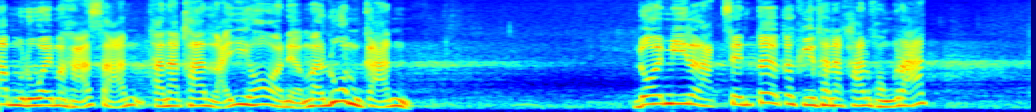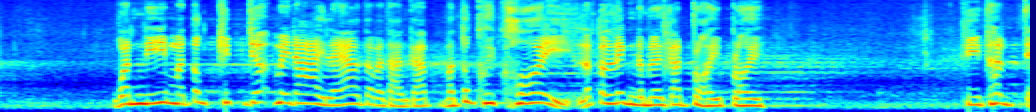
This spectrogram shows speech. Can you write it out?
ร่ำรวยมหาศาลธนาคารหลายยี่ห้อเนี่ยมาร่วมกัน โดยมีหลักเซ็นเตอร์ก็คือธนาคารของรัฐ วันนี้มันต้องคิดเยอะไม่ได้แล้วท่านประธานครับ มันต้องค่อยๆ แล้วก็เร่งดำเนินการปล่อยปล่อยที่ท่านแจ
